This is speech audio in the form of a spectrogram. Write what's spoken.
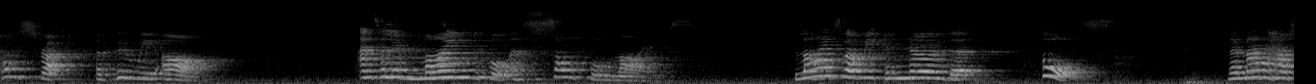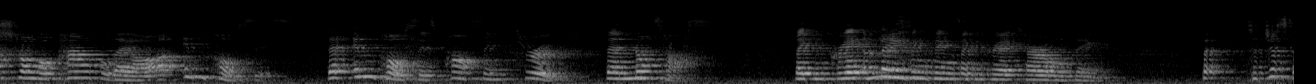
construct of who we are, and to live mindful and soulful lives. Lives where we can know that thoughts, no matter how strong or powerful they are, are impulses. They're impulses passing through. They're not us. They can create amazing things, they can create terrible things. But to just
